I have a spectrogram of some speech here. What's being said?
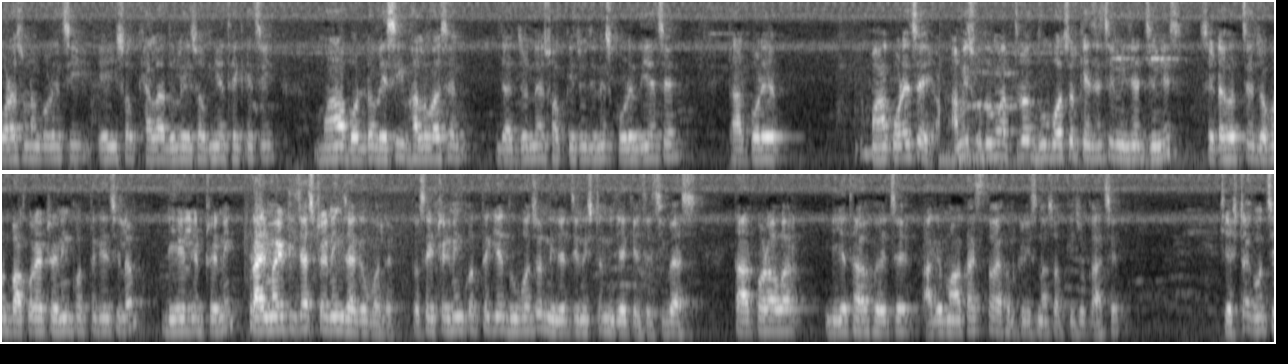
পড়াশোনা করেছি, এই সব খেলাধুলো এইসব নিয়ে থেকেছি। মা বড্ড বেশি ভালোবাসেন, যার জন্য সব কিছু জিনিস করে দিয়েছেন। তারপরে মা করেছে। আমি শুধুমাত্র দু বছর কেজেছি নিজের জিনিস, সেটা হচ্ছে যখন বাঁকুড়ায় ট্রেনিং করতে গিয়েছিলাম DLA training primary teachers training যাকে বলে। তো সেই ট্রেনিং করতে গিয়ে দু বছর নিজের জিনিসটা নিজে কেচেছি, ব্যাস। তারপর আবার বিয়ে থাকা হয়েছে। আগে মা কাজ তো এখন কৃষ্ণা সব কিছু কাছে চেষ্টা করছি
